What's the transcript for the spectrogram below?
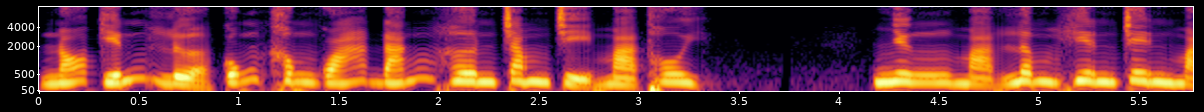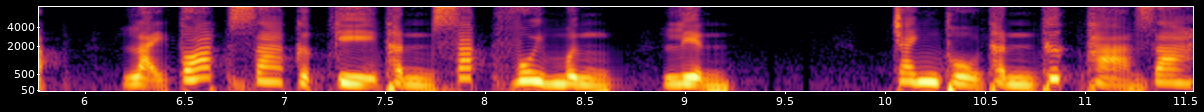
Nó kiến lửa cũng không quá đáng hơn chăm chỉ mà thôi. Nhưng mà Lâm Hiên trên mặt lại toát ra cực kỳ thần sắc vui mừng, liền. Tranh thủ thần thức thả ra.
